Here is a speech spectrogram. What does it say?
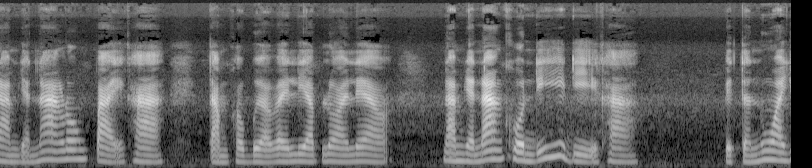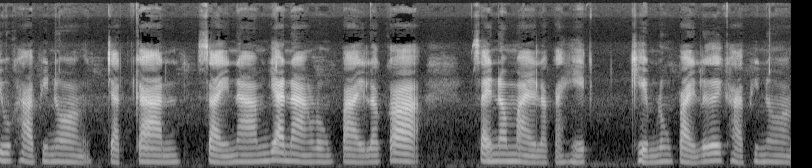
น้ำอย่านางลงไปค่ะตำข้าวเบื่อไว้เรียบร้อยแล้วน้ำอย่านางคนดีดีๆค่ะเป็ดตะนัวอยู่ค่ะพี่น้องจัดการใส่น้ำย่านางลงไปแล้วก็ ใส่หน่อไม้แล้วก็เห็ดเข็มลงไปเลยค่ะ พี่น้อง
